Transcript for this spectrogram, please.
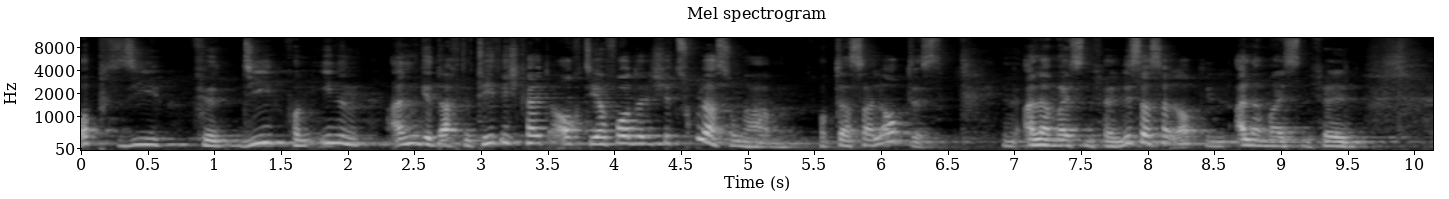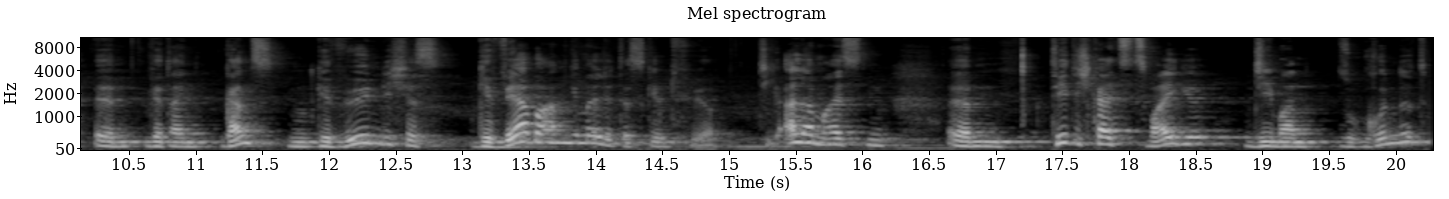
ob Sie für die von Ihnen angedachte Tätigkeit auch die erforderliche Zulassung haben, ob das erlaubt ist. In allermeisten Fällen ist das erlaubt, in allermeisten Fällen äh, wird ein ganz gewöhnliches Gewerbe angemeldet. Das gilt für die allermeisten ähm, Tätigkeitszweige, die man so gründet.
